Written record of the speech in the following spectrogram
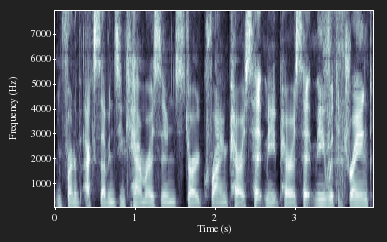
in- front of X17 cameras and started crying, Paris hit me, Paris hit me with a drink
